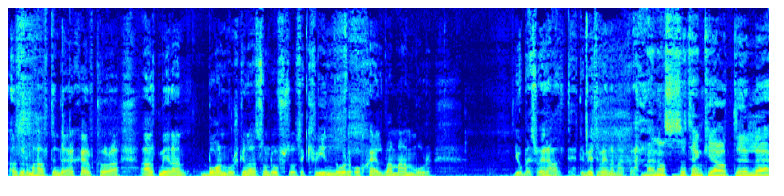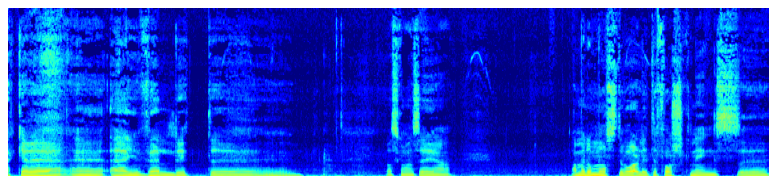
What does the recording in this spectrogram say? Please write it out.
Alltså de har haft den där självklara. Allt medan barnmorskorna som då förstås är kvinnor och själva mammor. Jo men så är det alltid. Det vet ju varenda människa. Men alltså så tänker jag att eh, läkare eh, är ju väldigt... Eh, vad ska man säga? Ja men de måste vara lite forskningslagda eh,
